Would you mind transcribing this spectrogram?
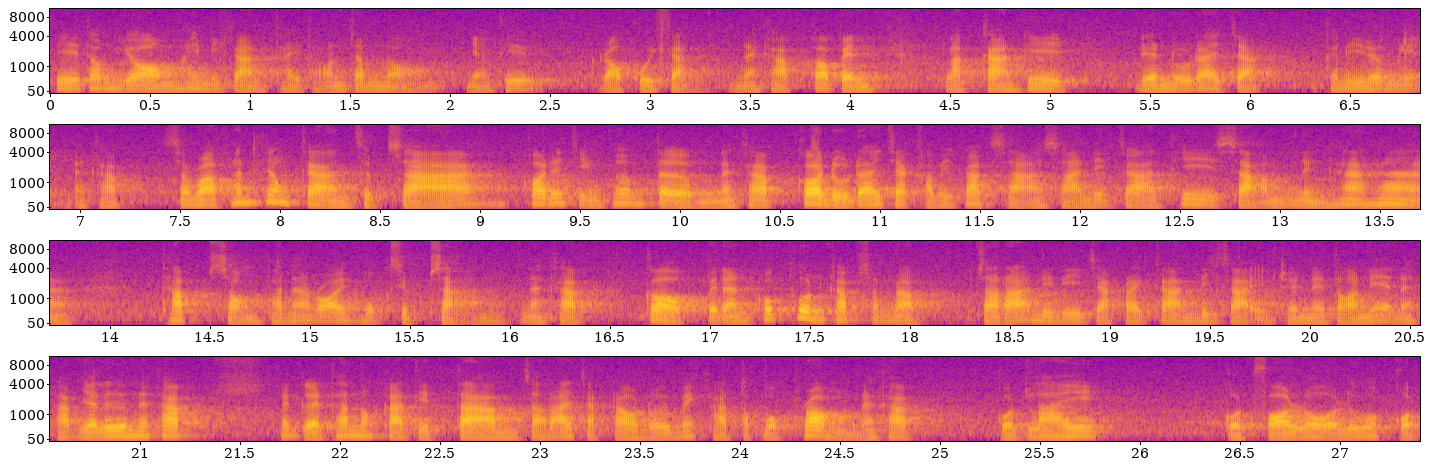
ที่ต้องยอมให้มีการถ่ายถอนจำนองอย่างที่เราคุยกันนะครับ ก็เป็นหลักการที่เรียนรู้ได้จากคดีเรื่องนี้นะครับสำหรับท่านที่ต้องการศึกษาข้อเท็จจริงเพิ่มเติมนะครับ ก็ดูได้จากคำพิพากษาศาลฎีกาที่ 3155 ทับ 2563 นะครับ ก็เป็นอันครบถ้วนครับสำหรับสาระดีๆ จากรายการดีกาอินเทรนในตอนนี้นะครับ อย่าลืมนะครับ ถ้าเกิดท่านต้องการติดตามสาระจากเราโดยไม่ขาดตกบกพร่องนะครับ กดไลค์ กด Follow หรือว่ากด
